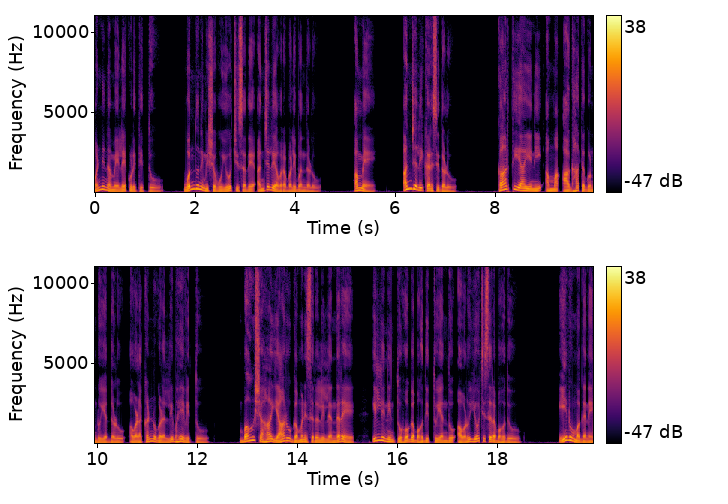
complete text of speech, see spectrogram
ಮಣ್ಣಿನ ಮೇಲೆ ಕುಳಿತಿತ್ತು. ಒಂದು ನಿಮಿಷವೂ ಯೋಚಿಸದೆ ಅಂಜಲಿ ಅವರ ಬಳಿ ಬಂದಳು. ಅಮ್ಮೆ, ಅಂಜಲಿ ಕರೆಸಿದಳು. ಕಾರ್ತಿಯಾಯಿನಿ ಅಮ್ಮ ಆಘಾತಗೊಂಡು ಎದ್ದಳು, ಅವಳ ಕಣ್ಣುಗಳಲ್ಲಿ ಭಯವಿತ್ತು. ಬಹುಶಃ ಯಾರೂ ಗಮನಿಸಿರಲಿಲ್ಲೆಂದರೆ ಇಲ್ಲಿ ನಿಂತು ಹೋಗಬಹುದಿತ್ತು ಎಂದು ಅವಳು ಯೋಚಿಸಿರಬಹುದು. ಏನು ಮಗನೆ?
